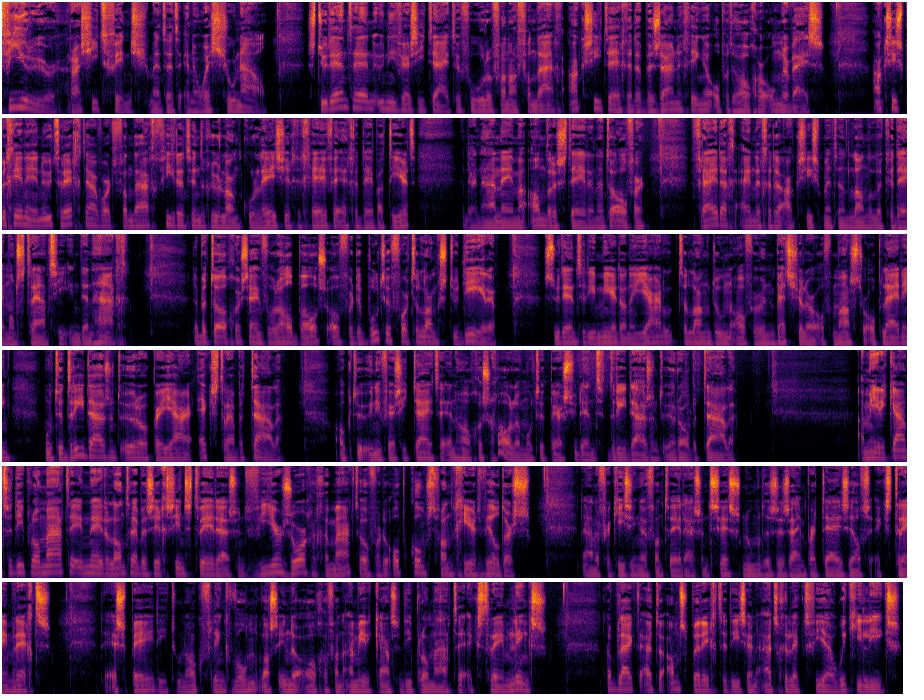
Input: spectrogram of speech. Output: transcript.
4 uur, Rashid Finch met het NOS-journaal. Studenten en universiteiten voeren vanaf vandaag actie tegen de bezuinigingen op het hoger onderwijs. Acties beginnen in Utrecht, daar wordt vandaag 24 uur lang college gegeven en gedebatteerd. En daarna nemen andere steden het over. Vrijdag eindigen de acties met een landelijke demonstratie in Den Haag. De betogers zijn vooral boos over de boete voor te lang studeren. Studenten die meer dan een jaar te lang doen over hun bachelor- of masteropleiding... moeten 3000 euro per jaar extra betalen. Ook de universiteiten en hogescholen moeten per student 3000 euro betalen. Amerikaanse diplomaten in Nederland hebben zich sinds 2004 zorgen gemaakt over de opkomst van Geert Wilders. Na de verkiezingen van 2006 noemden ze zijn partij zelfs extreem rechts. De SP, die toen ook flink won, was in de ogen van Amerikaanse diplomaten extreem links. Dat blijkt uit de ambtsberichten die zijn uitgelekt via Wikileaks.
